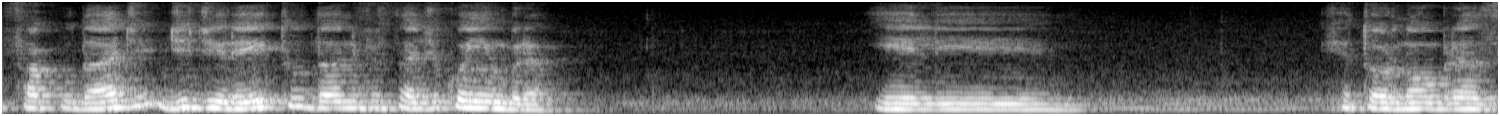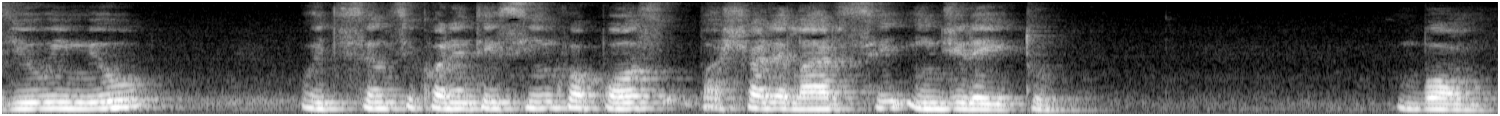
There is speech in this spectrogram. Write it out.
Faculdade de Direito da Universidade de Coimbra. Ele retornou ao Brasil em 1845 após bacharelar-se em Direito. Bom,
